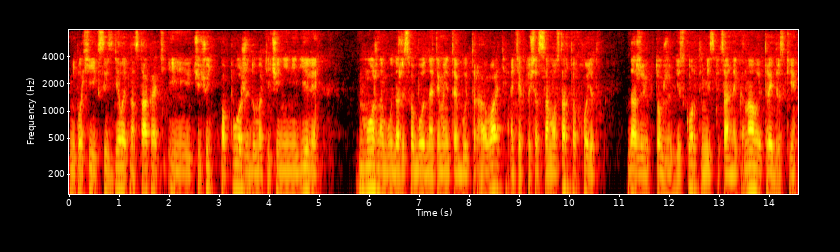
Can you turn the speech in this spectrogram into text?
неплохие иксы сделать, настакать. И чуть-чуть попозже, думаю, в течение недели можно будет даже свободно этой монетой будет торговать. А те, кто сейчас с самого старта входят, даже в том же Discord, имеет специальные каналы трейдерские,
